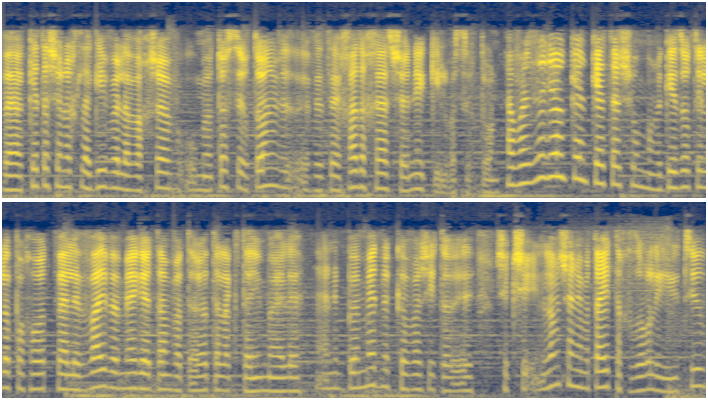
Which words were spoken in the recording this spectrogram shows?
והקטע שאני הולכת להגיב אליו עכשיו הוא מאותו סרטון, וזה אחד אחרי השני כאילו בסרטון. אבל זה גם כן קטע שהוא מרגיז אותי לא פחות, והלוואי ומגה הייתה מוותרת על הקטעים האלה. אני באמת מקווה שהיא... שכש... לא משנה מתי היא תחזור ליוטיוב,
